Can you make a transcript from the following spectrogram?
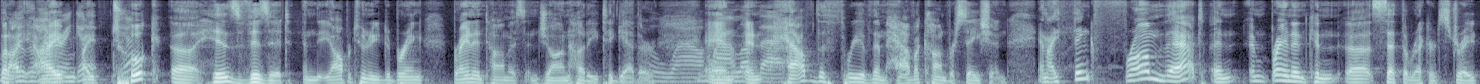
But We'll go to the I, I, I it. Yeah. took uh, his visit and the opportunity to bring Brandon Thomas and John Huddy together Oh, wow. and, Wow. And that. have the three of them have a conversation. And I think from that, and, and Brandon can uh, set the record straight,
